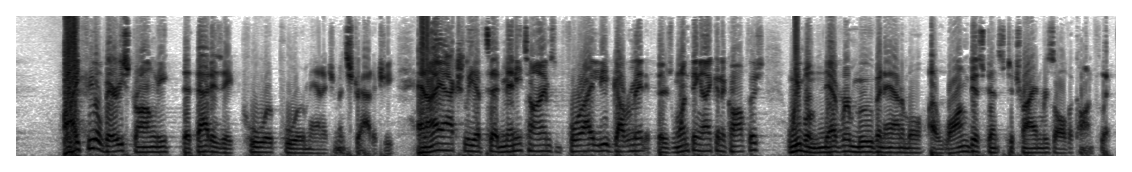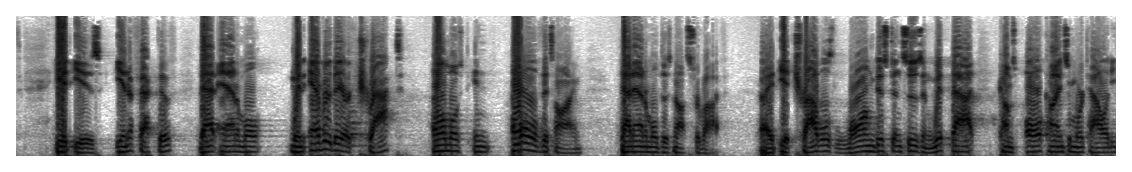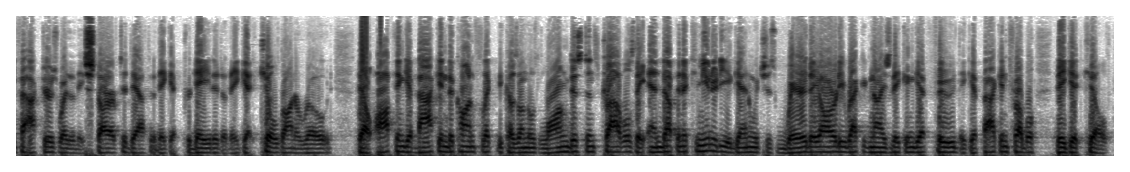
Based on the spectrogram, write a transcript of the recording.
I feel very strongly that that is a poor, poor management strategy. And I actually have said many times before I leave government, if there's one thing I can accomplish, we will never move an animal a long distance to try and resolve a conflict. It is ineffective. That animal, whenever they are tracked, almost in all of the time, that animal does not survive. Right? It travels long distances, and with that, comes all kinds of mortality factors, whether they starve to death or they get predated or they get killed on a road. They'll often get back into conflict because on those long distance travels, they end up in a community again, which is where they already recognize they can get food. They get back in trouble. They get killed.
